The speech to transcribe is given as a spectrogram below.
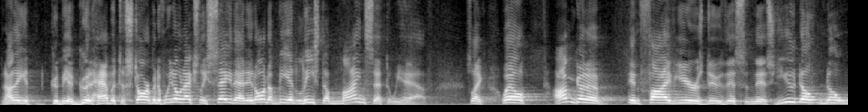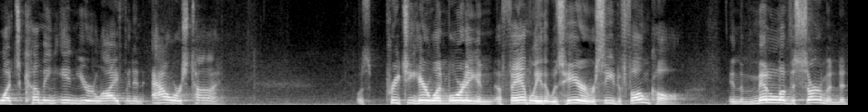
and I think it could be a good habit to start, but if we don't actually say that, it ought to be at least a mindset that we have. It's like, well, I'm going to, in five years, do this and this. You don't know what's coming in your life in an hour's time. I was preaching here one morning, and a family that was here received a phone call in the middle of the sermon that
